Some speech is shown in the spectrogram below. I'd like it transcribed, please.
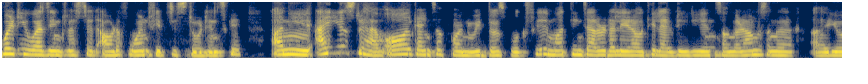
nobody was interested out of one fifty students के। अनि I use to have all kinds of fun with those books के। म तिन चारवटा लिएर आउँथेँ लाइब्रेरियनसँग राम्रोसँग यो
